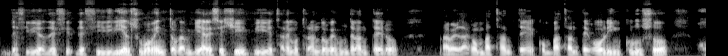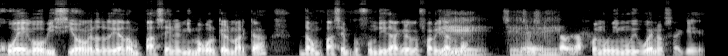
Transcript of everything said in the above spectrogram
decidió, decidiría en su momento cambiar ese chip y está demostrando que es un delantero, la verdad, con bastante, con bastante gol, incluso juego, visión. El otro día da un pase en el mismo gol que él marca, da un pase en profundidad, creo que fue a Miranda. Sí, sí, sí, Eh, sí. la verdad, fue muy, muy bueno. O sea que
